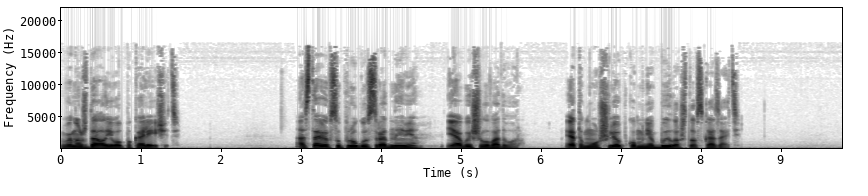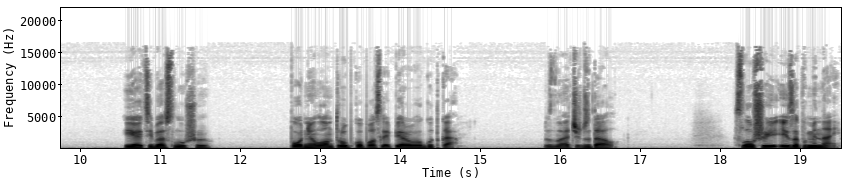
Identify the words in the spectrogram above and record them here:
вынуждал его покалечить. Оставив супругу с родными, я вышел во двор. Этому ушлепку мне было что сказать. «Я тебя слушаю», — поднял он трубку после первого гудка. «Значит, ждал». «Слушай и запоминай.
